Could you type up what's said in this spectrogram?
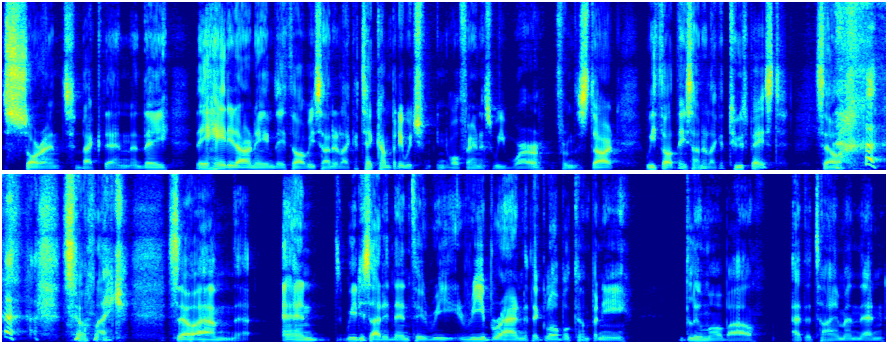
Sorrent back then. And they they hated our name. They thought we sounded like a tech company, which, in all fairness, we were from the start. We thought they sounded like a toothpaste. So, so like, so um, and we decided then to re- rebrand the global company Glu Mobile at the time, and then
